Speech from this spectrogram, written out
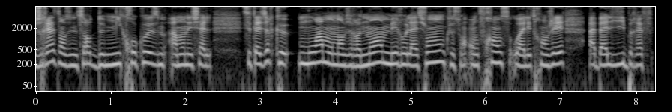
je reste dans une sorte de microcosme à mon échelle. C'est-à-dire que moi, mon environnement, mes relations, que ce soit en France ou à l'étranger, à Bali, bref,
